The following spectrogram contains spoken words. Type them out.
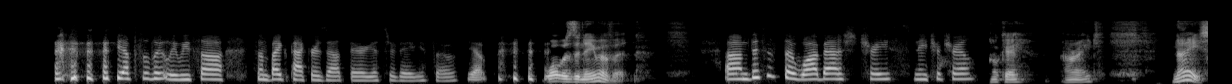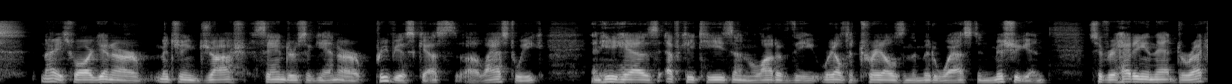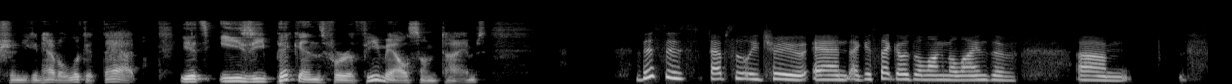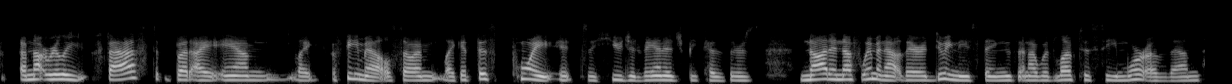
Absolutely. We saw some bike packers out there yesterday. So, yep. what was the name of it? Um, this is the Wabash Trace Nature Trail. Okay. All right. Nice, nice. Well, again, our mentioning Josh Sanders again, our previous guest uh, last week, and he has FKTs on a lot of the rail to trails in the Midwest and Michigan. So if you're heading in that direction, you can have a look at that. It's easy pickings for a female sometimes. This is absolutely true, and I guess that goes along the lines of um, I'm not really fast, but I am like a female. So I'm like at this point, it's a huge advantage because there's not enough women out there doing these things, and I would love to see more of them.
